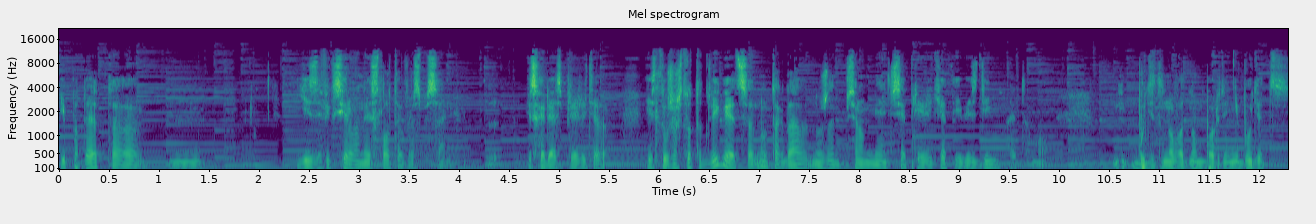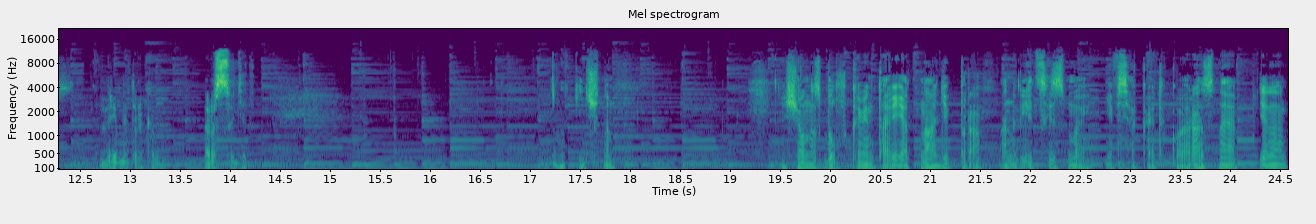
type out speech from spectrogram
и под это есть зафиксированные слоты в расписании, исходя из приоритетов. Если уже что-то двигается, ну, тогда нужно все равно менять все приоритеты и весь день, поэтому будет оно в одном борде, не будет, время только рассудит. Логично. Еще у нас был комментарий от Нади про англицизмы и всякое такое разное. Я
